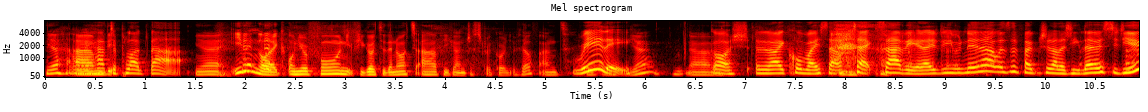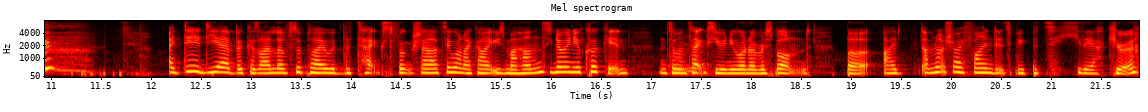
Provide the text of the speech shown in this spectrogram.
yeah. I Um, have the- to plug that. Yeah, even like on your phone, if you go to the Notes app, you can just record yourself and Really? yeah. Um, Gosh, and I call myself tech savvy, and I didn't even know that was a functionality. Lois, did you? I did, yeah, because I love to play with the text functionality when I can't use my hands. You know, when you're cooking and someone Oh, yeah. texts you and you want to respond, but I, I'm not sure I find it to be particularly accurate.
